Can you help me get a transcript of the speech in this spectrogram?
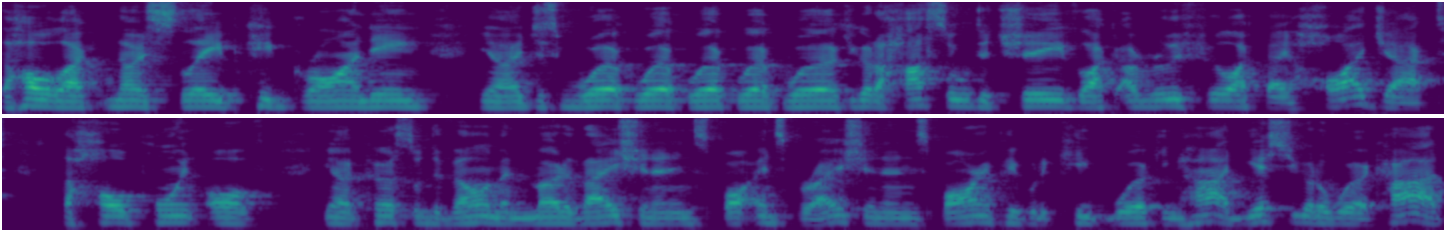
the whole like no sleep, keep grinding, you know, just work, work, work, work, work. You got to hustle to achieve. Like I really feel like they hijacked the whole point of you know personal development motivation and insp- inspiration and inspiring people to keep working hard. Yes you got to work hard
